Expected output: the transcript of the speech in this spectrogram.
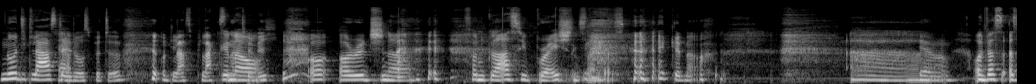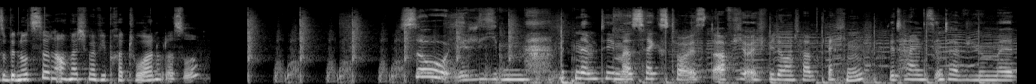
nur die Glasdildos bitte. Und Glasplugs genau. natürlich. O Original. Von Glass Vibrations am besten. genau. Ah. Ja. Und was, also benutzt du dann auch manchmal Vibratoren oder so? So, ihr Lieben, mitten im Thema Sextoys darf ich euch wieder unterbrechen. Wir teilen das Interview mit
